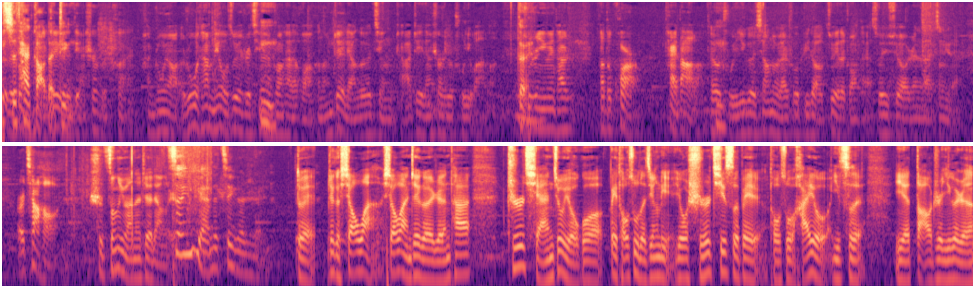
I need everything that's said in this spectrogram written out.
不是太搞得定，这个点是很很重要的。如果他没有醉是清醒状态的话，可能这两个警察这件事儿就处理完了。对，就是因为他他的块儿太大了，他又处于一个相对来说比较醉的状态，所以需要人来增援。而恰好是增援的这两个人，增援的这个人，对这个肖万，肖万这个人他之前就有过被投诉的经历，有十七次被投诉，还有一次也导致一个人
